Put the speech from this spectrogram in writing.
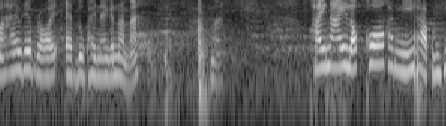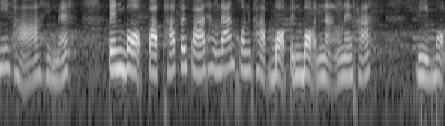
มาให้เรียบร้อยแอบดูภายในกันหน่อยไหมมาภายในล็อกโคคันนี้ค่ะคุณพี่ขาเห็นไหมเป็นเบาะปรับพับไฟฟ้าทางด้านคนขับเบาะเป็นเบาะหนังนะคะนี่เบาะ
